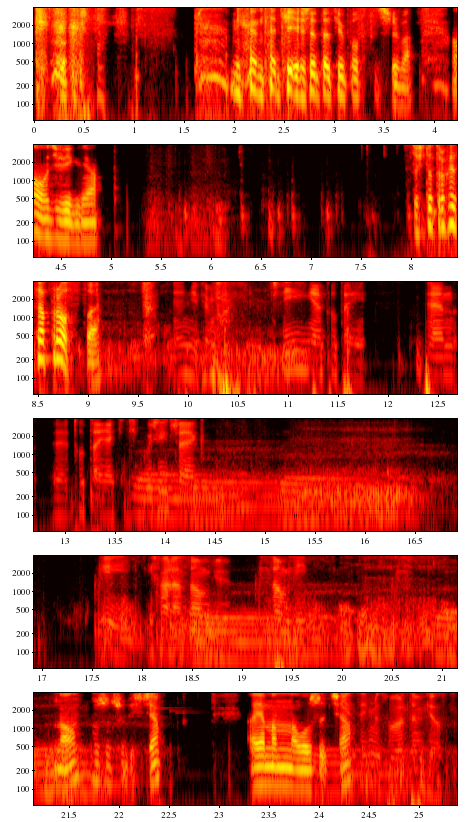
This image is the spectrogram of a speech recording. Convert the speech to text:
Miałem nadzieję, że to cię powstrzyma. O, dźwignia. Coś to trochę za proste. Ja nie wiem, dźwignia tutaj. Ten, y, tutaj jakiś guziczek. I, i fala zombie. Zombie. No, rzeczywiście. A ja mam mało życia. Jesteśmy z powrotem w wiosce.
